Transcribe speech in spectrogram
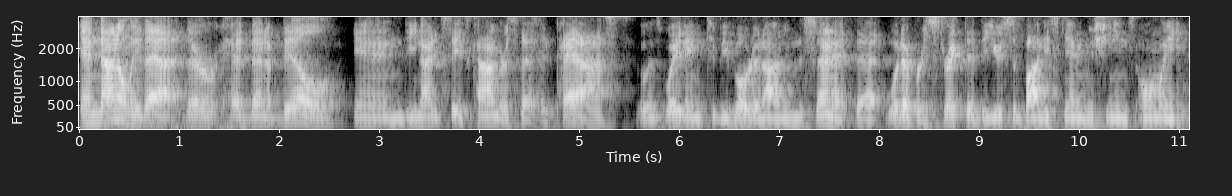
And not only that, there had been a bill in the United States Congress that had passed, was waiting to be voted on in the Senate, that would have restricted the use of body scanning machines only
